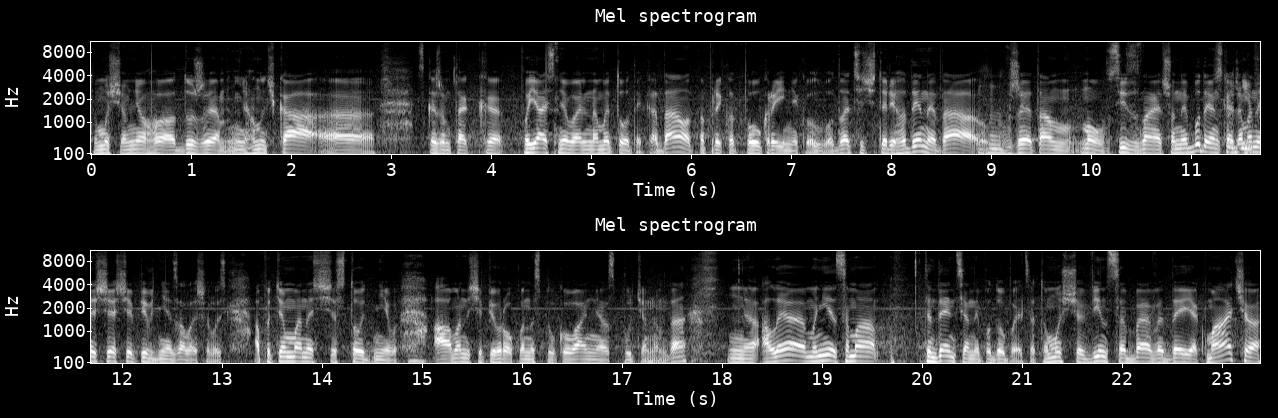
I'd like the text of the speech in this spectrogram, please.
Тому що в нього дуже гнучка, е, скажімо так, пояснювальна методика. Да? От, наприклад, по Україні, коли було 24 години, да, вже там ну, всі знають, що не буде. Він 100 каже, у днів. мене ще, ще півдні залишилось, а потім в мене ще 100 днів, а в мене ще півроку на спілкування з Путіним. Да? Але мені сама тенденція не подобається, тому що він себе веде як мачо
